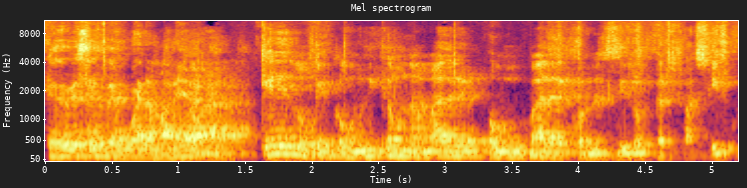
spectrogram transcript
Que debe ser de buena manera. Ahora, ¿qué es lo que comunica una madre o un padre con el estilo persuasivo?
